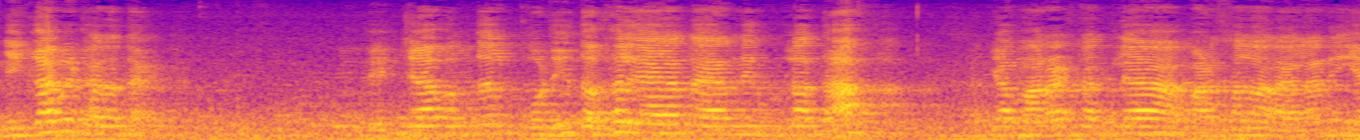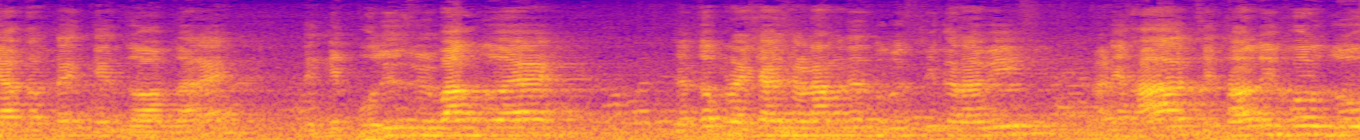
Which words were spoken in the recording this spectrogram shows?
निकामी ठरत आहे त्याच्याबद्दल कोणी दखल घ्यायला तयार नाही. कुठला धाक या महाराष्ट्रातल्या माणसाला राहिला नाही याकरता ते जबाबदार आहे. त्यांनी पोलीस विभाग जो आहे त्याचं प्रशासनामध्ये दुरुस्ती करावी आणि हा चेतावणीखोर जो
